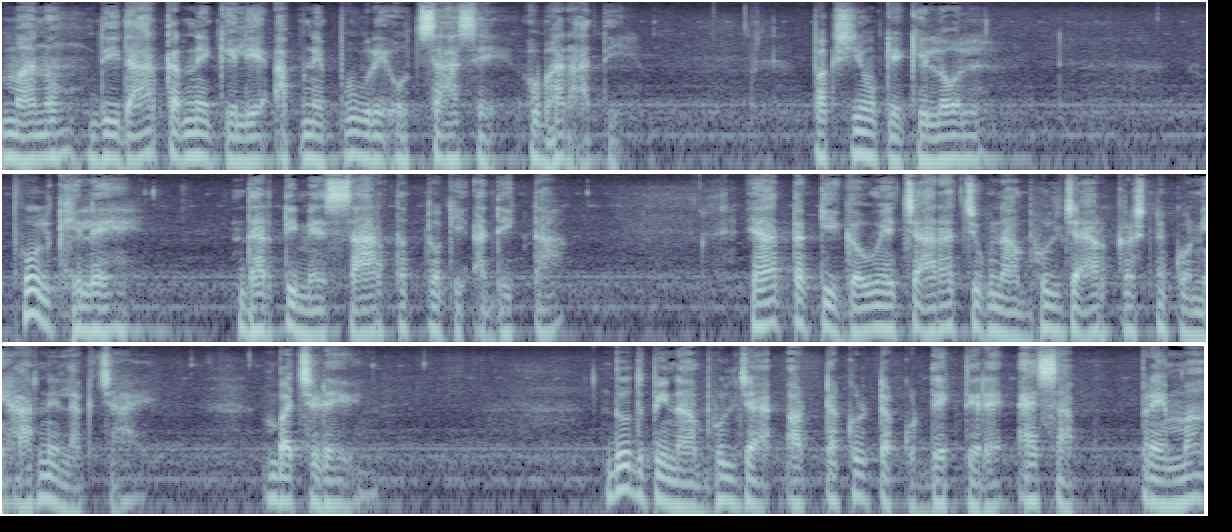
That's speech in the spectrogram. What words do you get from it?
मानो दीदार करने के लिए अपने पूरे उत्साह से उभर आती। पक्षियों के किलोल फूल खिले, धरती में सार तत्व की अधिकता। यहाँ तक कि गौएँ चारा चुगना भूल जाए और कृष्ण को निहारने लग जाए। बछड़े दूध पीना भूल जाए और टकुर टकुर देखते रहे ऐसा प्रेमा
